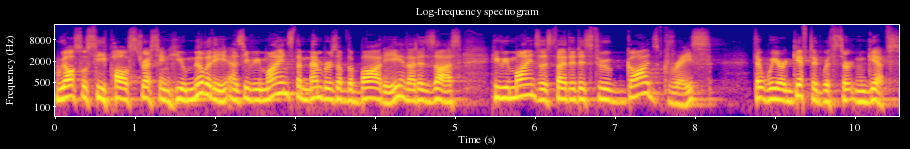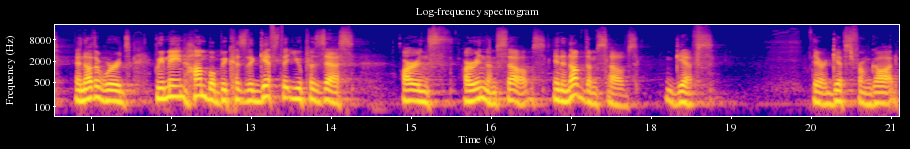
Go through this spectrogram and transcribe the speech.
We also see Paul stressing humility as he reminds the members of the body, that is us, he reminds us that it is through God's grace that we are gifted with certain gifts. In other words, remain humble because the gifts that you possess are in, are in themselves, in and of themselves, gifts. They are gifts from God.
